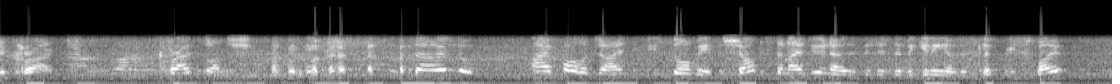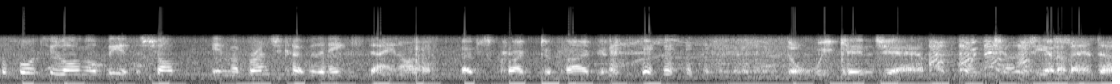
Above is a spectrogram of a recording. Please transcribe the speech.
You're crunked. Crugs on so, look, I apologise if you saw me at the shops, and I do know that this is the beginning of the slippery slope. Before too long, I'll be at the shop in my brunch coat with an egg stain on it. That's Craig to Pagan. the Weekend Jam with Jonesy and Amanda.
